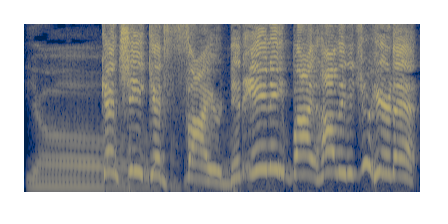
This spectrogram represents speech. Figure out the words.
Yo. Can she get fired? Did anybody, Holly? Did you hear that?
